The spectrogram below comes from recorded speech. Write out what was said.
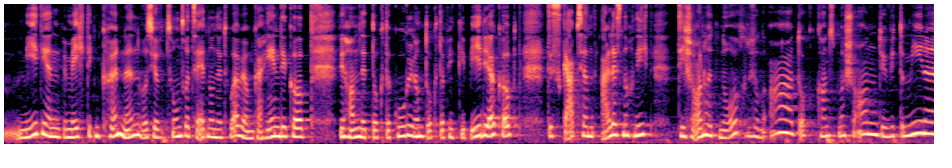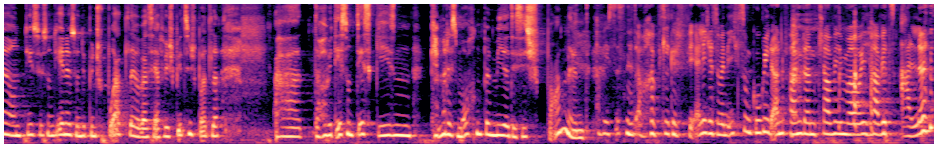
Medien bemächtigen können, was ja zu unserer Zeit noch nicht war. Wir haben kein Handy gehabt, wir haben nicht Dr. Google und Dr. Wikipedia gehabt. Das gab es ja alles noch nicht. Die schauen halt nach und sagen, ah, da kannst du mal schauen, die Vitamine und dieses und jenes und ich bin Sportler, aber sehr viel Spitzensportler ah, da habe ich das und das gelesen, kann man das machen bei mir? Das ist spannend. Aber ist das nicht auch ein bisschen gefährlich? Also wenn ich zum Googlen anfange, dann glaube ich immer, oh, ich habe jetzt alles.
